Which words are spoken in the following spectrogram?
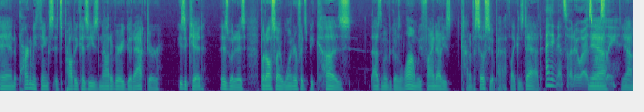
and part of me thinks it's probably because he's not a very good actor he's a kid it is what it is but also i wonder if it's because as the movie goes along we find out he's kind of a sociopath like his dad I think that's what it was yeah mostly. yeah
